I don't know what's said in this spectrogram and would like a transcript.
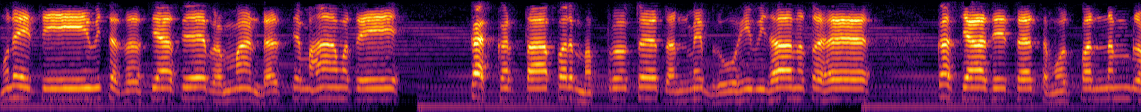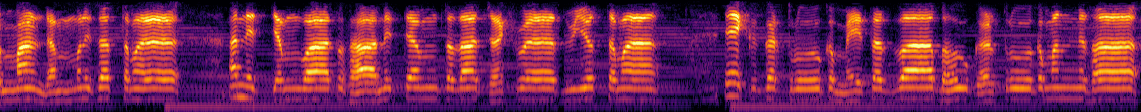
मुनेति विततस्यास्य ब्रह्माण्डस्य महामते। कः कर्ता परमप्रोक्त तन्मे ब्रूहि विधानतः कस्यादेतत्समुत्पन्नं ब्रह्माण्डं मुनिसत्तम। अनित्यं वा तथा नित्यं तदा चक्ष्व द्वियोत्तम एककर्तृकमेतद्वा बहुकर्तृकमन्यथा।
